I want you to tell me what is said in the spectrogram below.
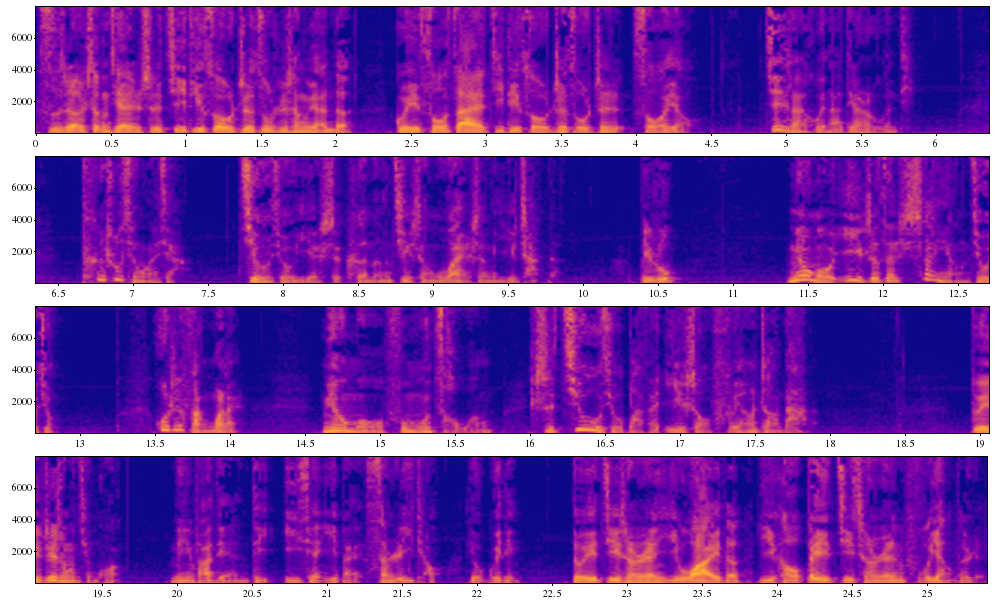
死者生前是集体所有制组织成员的，归所在集体所有制组织所有。接下来回答第二个问题：特殊情况下，舅舅也是可能继承外甥遗产的，比如苗某一直在赡养舅舅，或者反过来，苗某父母早亡，是舅舅把他一手抚养长大的。对这种情况，《民法典》第一千一百三十一条有规定。对继承人以外的依靠被继承人抚养的人，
